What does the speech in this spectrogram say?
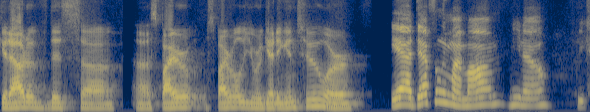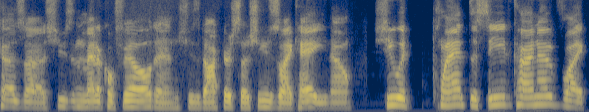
get out of this uh, uh, spiral spiral you were getting into, or? Yeah, definitely my mom. You know, because uh, she was in the medical field and she's a doctor, so she was like, hey, you know, she would plant the seed kind of like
